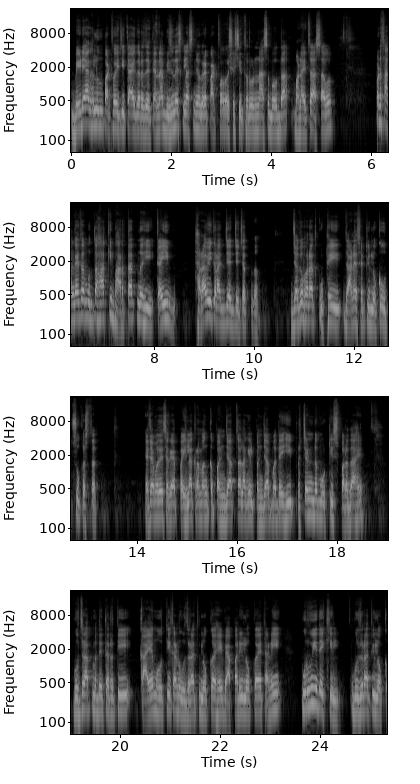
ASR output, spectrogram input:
बेड्या घालून पाठवायची काय गरज आहे? त्यांना बिझनेस क्लासने वगैरे पाठवावं शशी थरूरना असं बहुधा म्हणायचं असावं. पण सांगायचा मुद्दा हा की भारतातनंही काही ठराविक राज्य आहेत ज्याच्यातनं जगभरात कुठेही जाण्यासाठी लोक उत्सुक असतात. याच्यामध्ये सगळ्यात पहिला क्रमांक पंजाबचा लागेल. पंजाबमध्ये ही प्रचंड मोठी स्पर्धा आहे. गुजरातमध्ये तर ती कायम होती कारण गुजराती लोक हे व्यापारी लोक आहेत आणि पूर्वी देखील गुजराती लोक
